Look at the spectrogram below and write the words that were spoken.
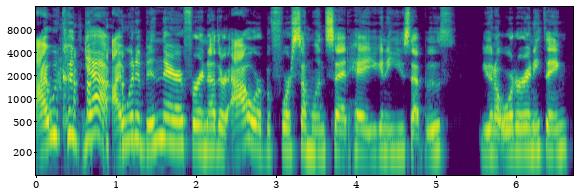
I would could yeah, I would have been there for another hour before someone said, "Hey, you going to use that booth? You going to order anything?"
